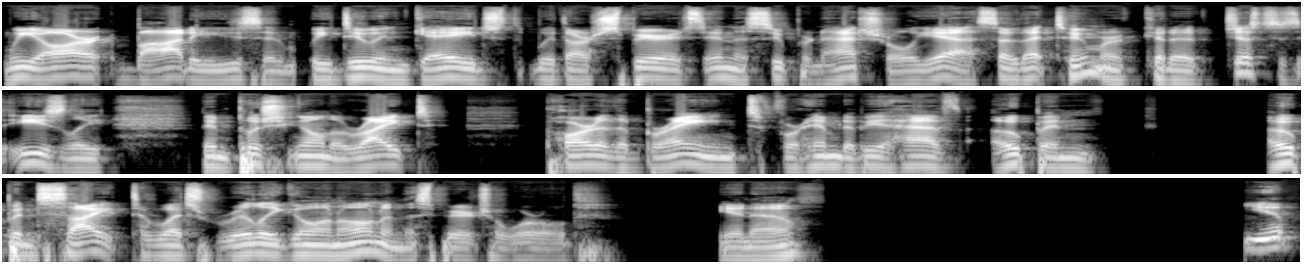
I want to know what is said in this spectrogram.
We are bodies and we do engage with our spirits in the supernatural. Yeah. So that tumor could have just as easily been pushing on the right part of the brain to, for him to be have open open sight to what's really going on in the spiritual world, you know? Yep.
